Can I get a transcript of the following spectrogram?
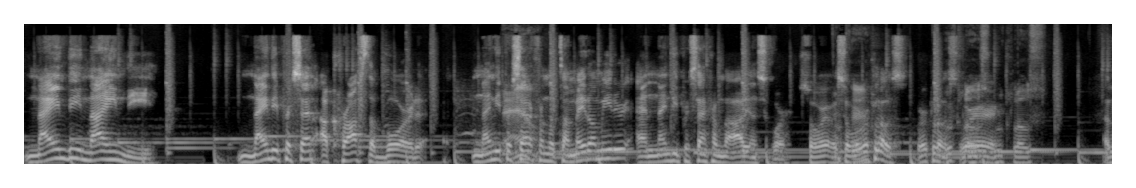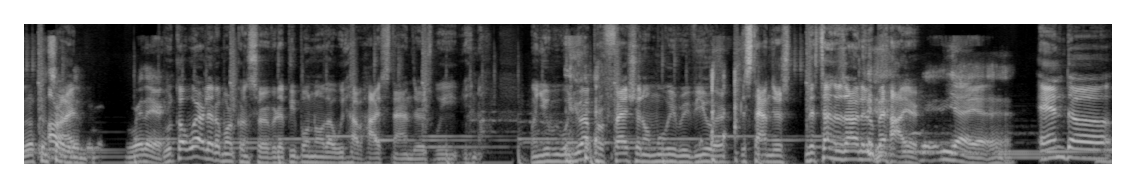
90 90. 90% across the board 90% Damn. from the tomato meter and 90% from the audience score. So we're okay. so we're close. We're close. We're, close. We're, we're close. A little conservative. Right. We're there. We're, we're a little more conservative. People know that we have high standards. We, you know, when you when you're a professional movie reviewer, the standards the standards are a little bit higher. Yeah, yeah. Yeah. And uh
